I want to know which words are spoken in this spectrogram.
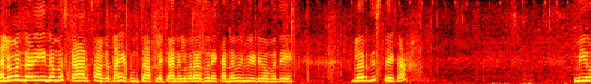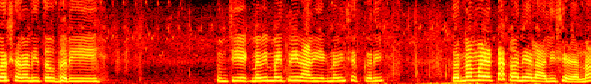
हॅलो मंडळी नमस्कार. स्वागत आहे तुमचं आपल्या चॅनलवर अजून एका नवीन व्हिडिओमध्ये. ब्लर दिसते का? मी वर्षाराणी चौधरी. तुमची एक नवीन मैत्रीण आणि एक नवीन शेतकरी. तर ना मळ्यात टाका न्यायला आली शेळ्यांना.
